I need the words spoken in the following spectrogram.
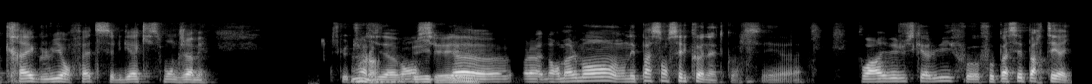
Craig, lui, en fait, c'est le gars qui se monte jamais. Ce que tu disais avant, voilà, normalement, on n'est pas censé le connaître. Quoi. pour arriver jusqu'à lui, il faut, faut passer par Terry.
